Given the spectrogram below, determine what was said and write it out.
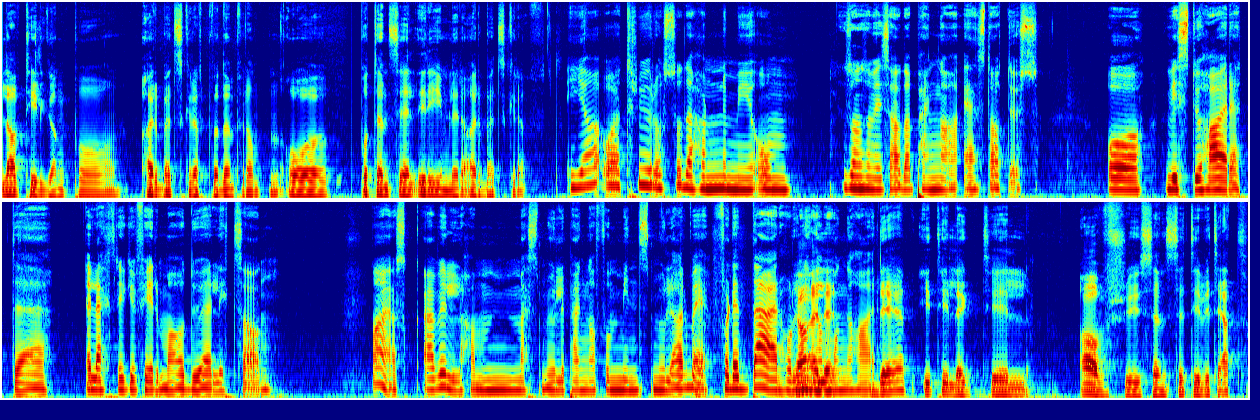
lav tilgang på arbeidskraft på den fronten, og potensiell rimeligere arbeidskraft. Ja, og jeg tror også det handler mye om Sånn som vi sa, da penger er status. Og hvis du har et eh, elektrikerfirma, og du er litt sånn Nei, jeg, jeg vil ha mest mulig penger for minst mulig arbeid. For det er der holdninga ja, mange har. Det i tillegg til avskysensitivitet.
